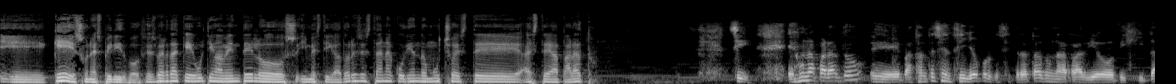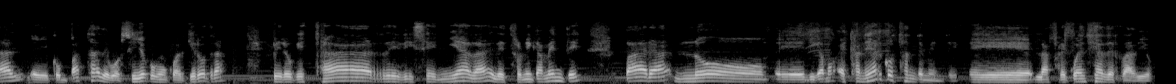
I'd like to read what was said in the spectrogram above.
eh, qué es una Spirit Box. Es verdad que últimamente los investigadores están acudiendo mucho a este, a este aparato. Sí, es un aparato bastante sencillo porque se trata de una radio digital compacta, de bolsillo como cualquier otra, pero que está rediseñada electrónicamente para no, digamos, escanear constantemente las frecuencias de radio.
